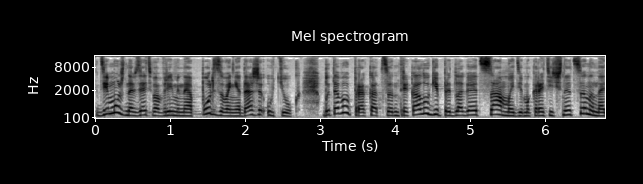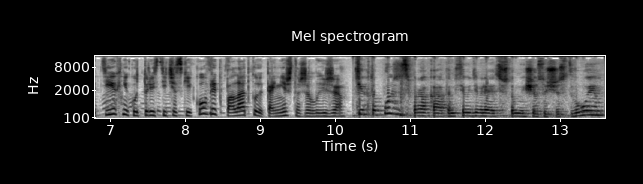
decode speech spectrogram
где можно взять во временное пользование даже утюг. Бытовой прокат в Центре экологии предлагает самые демократичные цены на технику, туристический коврик, палатку и, конечно же, лыжи. Те, кто пользуется прокатом, все удивляются, что мы еще существуем.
